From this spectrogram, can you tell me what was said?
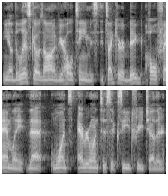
you know the list goes on of your whole team. It's it's like you're a big whole family that wants everyone to succeed for each other.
